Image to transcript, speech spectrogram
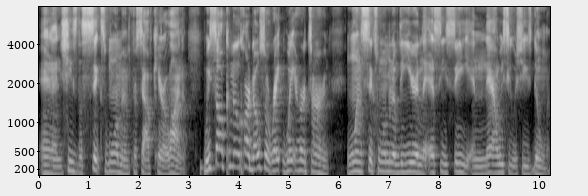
and she's the sixth woman for South Carolina. We saw Kamilla Cardoso rate, wait her turn, won sixth woman of the year in the SEC, and now we see what she's doing.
